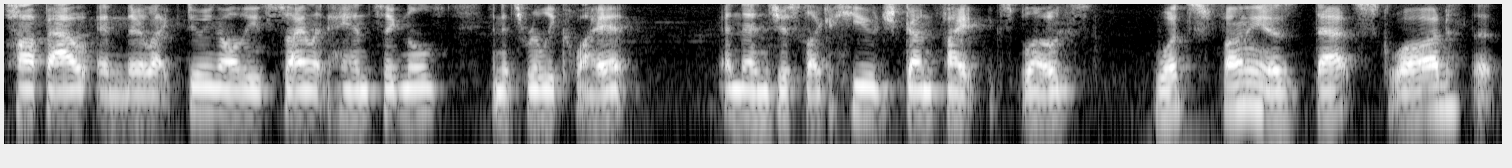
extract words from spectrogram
hop out and they're like doing all these silent hand signals and it's really quiet. And then just like a huge gunfight explodes. What's funny is that squad that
